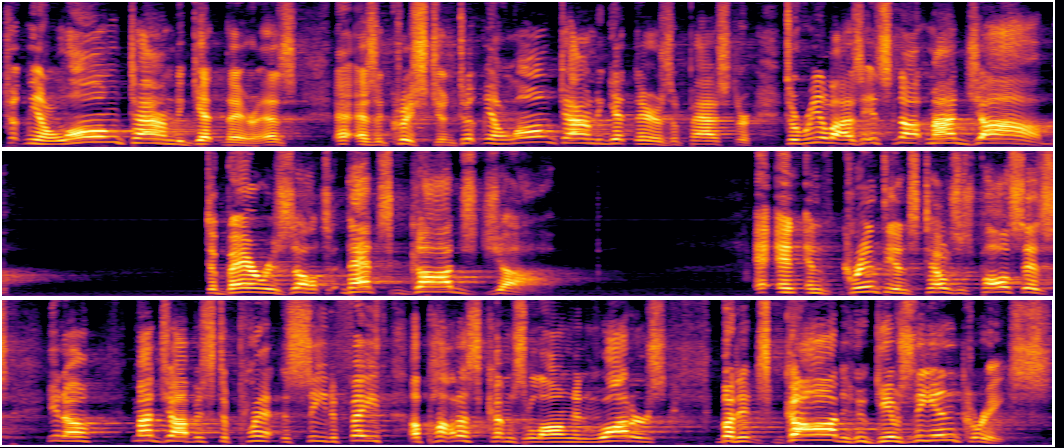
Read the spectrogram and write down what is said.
Took me a long time to get there as, as a Christian. Took me a long time to get there as a pastor to realize it's not my job to bear results. That's God's job. And, and, Corinthians tells us, Paul says, you know, my job is to plant the seed of faith. Apollos comes along and waters, but it's God who gives the increase.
